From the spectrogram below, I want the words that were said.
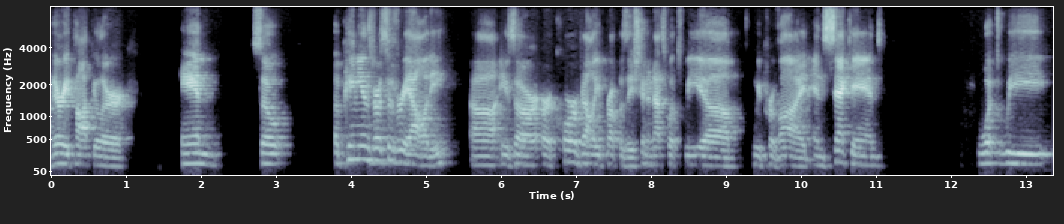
very popular, and so opinions versus reality uh, is our, our core value proposition, and that's what we uh, we provide. And second, what we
